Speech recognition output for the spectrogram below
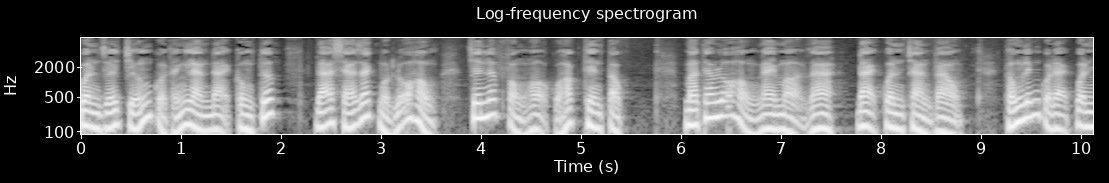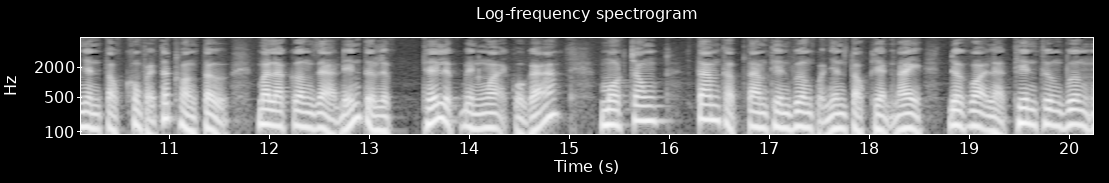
quân dưới trướng của Thánh Lan Đại Công Tước đã xé rách một lỗ hổng trên lớp phòng hộ của Hắc Thiên tộc. Mà theo lỗ hổng này mở ra, đại quân tràn vào. Thống lĩnh của đại quân nhân tộc không phải thất hoàng tử, mà là cường giả đến từ lực thế lực bên ngoại của gã. Một trong tam thập tam thiên vương của nhân tộc hiện nay được gọi là thiên thương vương.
